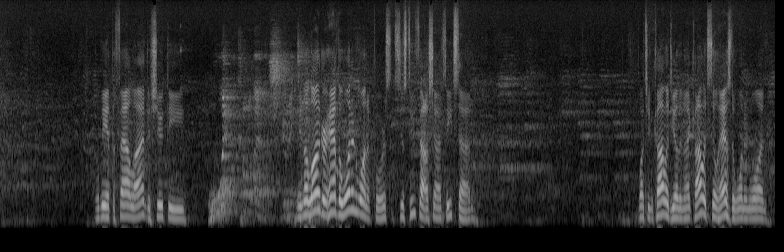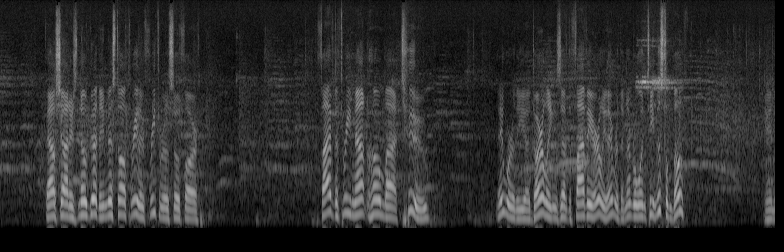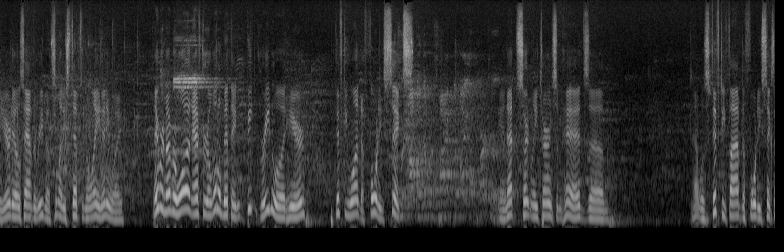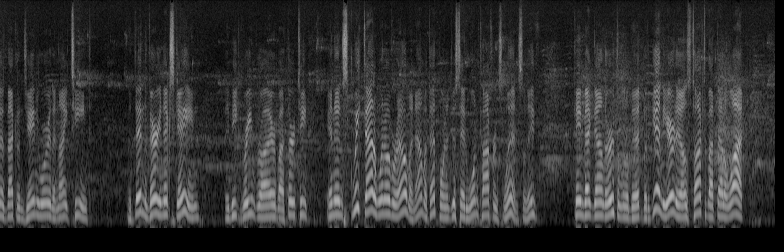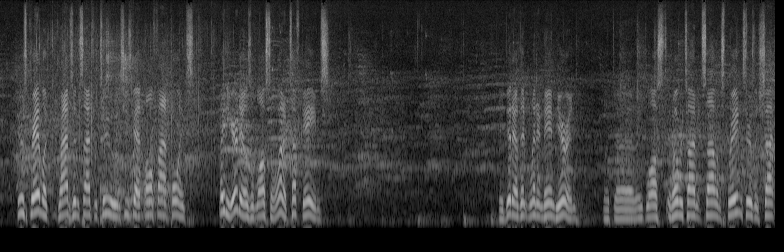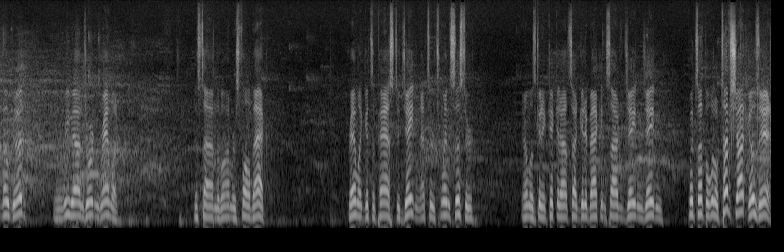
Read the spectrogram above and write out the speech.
They'll be at the foul line to shoot the Whit Coleman shooting we no longer have the one and one, of course. It's just two foul shots each time. Watching college the other night, college still has the one and one. Foul shot is no good. They missed all three of their free throws so far. Five to three, Mountain Home by two. They were the uh, darlings of the 5A early. They were the number one team. Missed them both. And the Airedales have the rebound. Somebody stepped in the lane anyway. They were number one after a little bit. They beat Greenwood here, 51 to 46. Alma, number five, Demaya Parker. And that certainly turned some heads. Um, that was 55 to 46. That was back on January the 19th. But then the very next game, they beat Greenbrier by 13 and then squeaked out and went over Alma. Alma at that point had just had one conference win. So they came back down to earth a little bit. But again, the Airedales talked about that a lot. Here's Gramlich, drives inside for two, and she's got all five points. Lady Airedales have lost a lot of tough games. They did have that win in Van Buren, but uh, they've lost in overtime at Siloam Springs. Here's a shot, no good, and a rebound, Jordan Gramlich. This time the Bombers fall back. Gramlich gets a pass to Jaden. That's her twin sister. Alma's going to kick it outside, get it back inside to Jaden. Jaden puts up a little tough shot, goes in.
